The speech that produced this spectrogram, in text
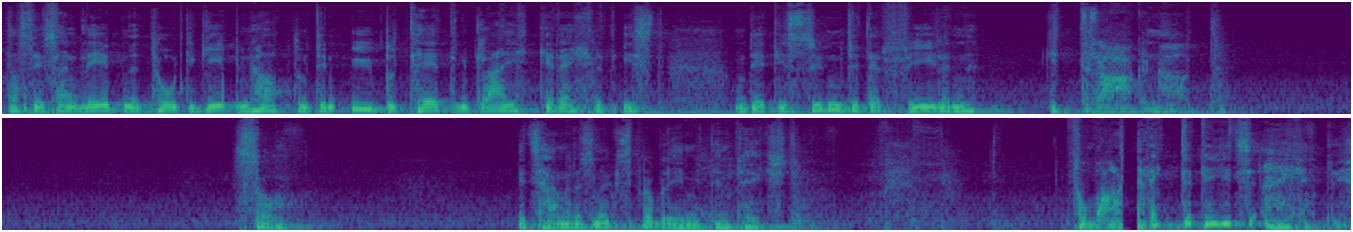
dass er sein Leben den Tod gegeben hat und den Übeltäten gleichgerechnet ist und er die Sünde der vielen getragen hat. So. Jetzt haben wir ein nächstes Problem mit dem Text. Von was redet er jetzt eigentlich?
